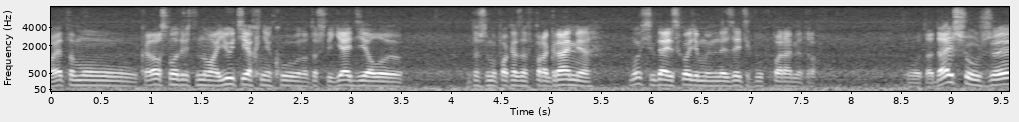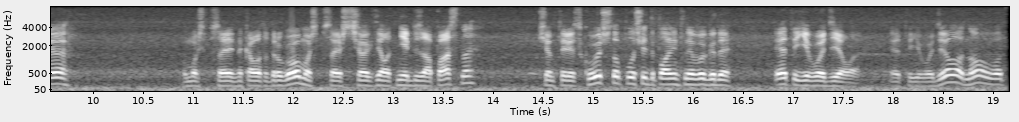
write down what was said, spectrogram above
Поэтому, когда вы смотрите на мою технику, на то, что я делаю, то, что мы показываем в программе, мы всегда исходим именно из этих двух параметров. Вот, а дальше уже вы можете посмотреть на кого-то другого, можете посмотреть, что человек делает небезопасно, чем-то рискует, чтобы получить дополнительные выгоды. Это его дело. Это его дело, но вот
